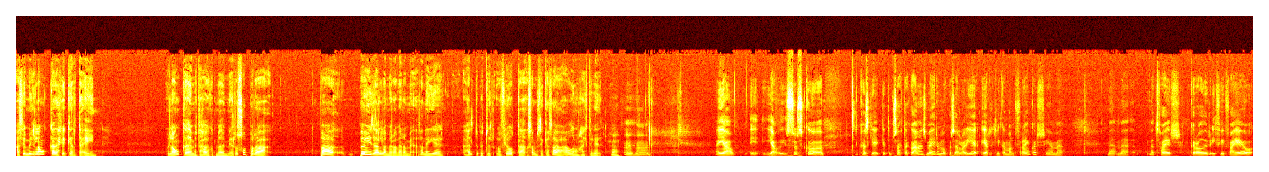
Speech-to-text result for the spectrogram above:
að því að mér langaði ekki að gera þetta einn. Mér langaði með þetta að hafa eitthvað með mér og svo bara, bara bauði Ella mér að vera með. Þannig að ég heldur betur að fljóta samþykja það áður en hún hætti við. Hm. Mm Já, e- já, svo sko, kannski getum sagt eitthvað aðeins meira um okkur sjálfar. Ég er líka mannfræðingur, ég er með, með, með, með tvær gráður í því fæi og,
